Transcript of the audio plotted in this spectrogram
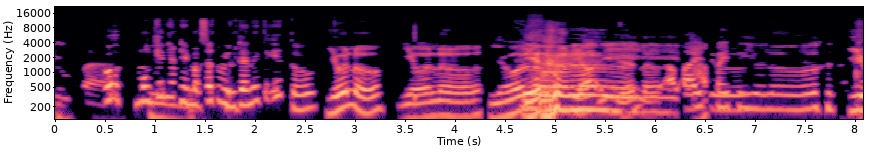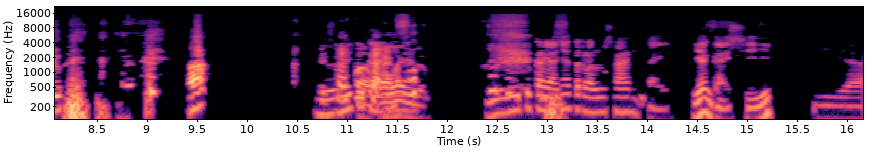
lupa. Oh, mungkin yang dimaksud Wildan itu itu YOLO. YOLO. Yolo, Yolo, yolo. Apa itu? Apa itu Yolo? Yu. Hah? Yolo itu kayak? Yolo itu kayaknya terlalu santai. Ya enggak sih? Iya.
